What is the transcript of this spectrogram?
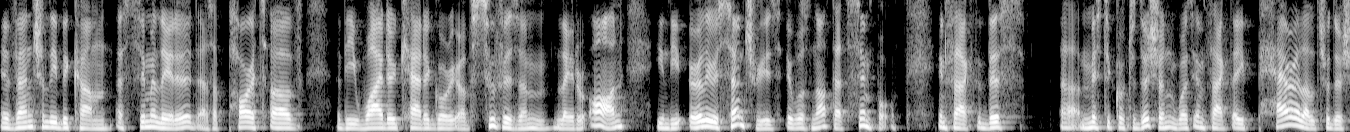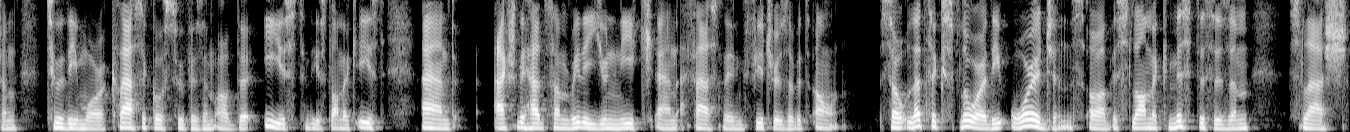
eventually become assimilated as a part of the wider category of Sufism later on, in the earlier centuries it was not that simple. In fact, this uh, mystical tradition was in fact a parallel tradition to the more classical Sufism of the East, the Islamic East, and actually had some really unique and fascinating features of its own. So let's explore the origins of Islamic mysticism slash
